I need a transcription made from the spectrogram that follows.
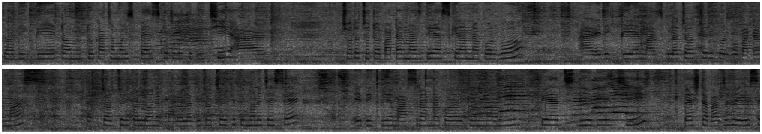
তো দিক দিয়ে টমেটো, কাঁচামরিচ, পেঁয়াজ কেটে রেখে দিচ্ছি আর ছোট ছোট বাটার মাছ দিয়ে আজকে রান্না করব। আর এদিক দিয়ে মাছগুলো চচ্চড়ি করব, বাটার মাছ। কারণ চচ্চড়ি করলে অনেক ভালো লাগে, চচ্চড়ি খেতে মনে চাইছে। এদিক দিয়ে মাছ রান্না করার জন্য আমি পেঁয়াজ দিয়ে দিয়েছি। পেঁয়াজটা ভাজা হয়ে গেছে,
